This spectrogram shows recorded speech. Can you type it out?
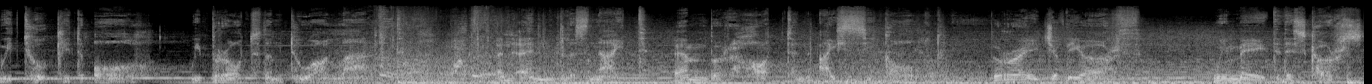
We took it all. We brought them to our land. An endless night, ember hot and icy cold. The rage of the earth. We made this curse.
